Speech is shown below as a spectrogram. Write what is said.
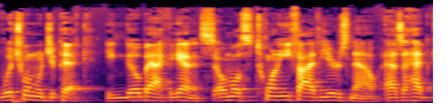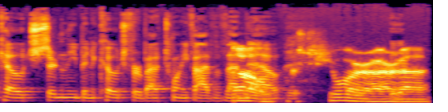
which one would you pick? You can go back again. It's almost 25 years now as a head coach. Certainly, you've been a coach for about 25 of them oh, now. For sure, our uh,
